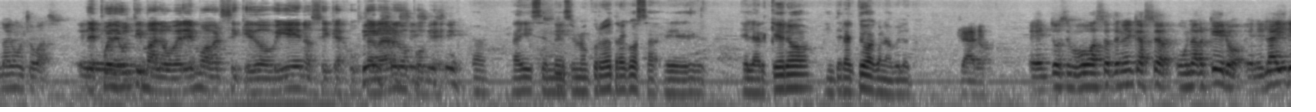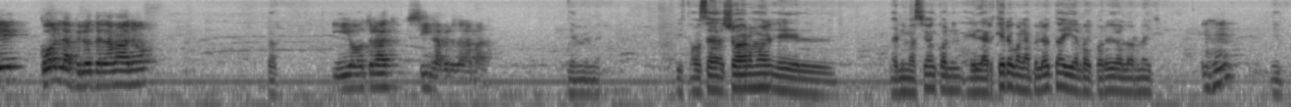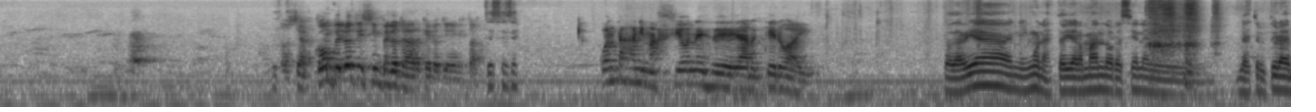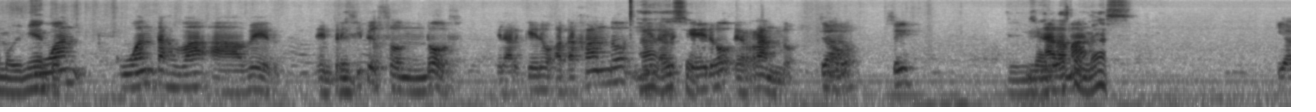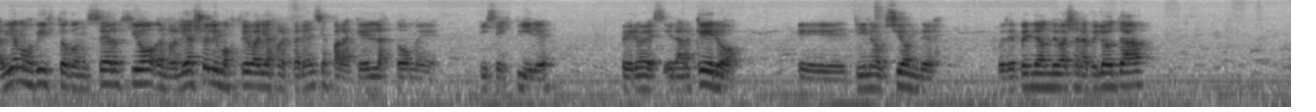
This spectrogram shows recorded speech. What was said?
No hay mucho más. Después de eh, última lo veremos a ver si quedó bien o si hay que ajustar algo. porque... ahí se me, se, me, ocurrió otra cosa. Eh, el arquero interactúa con la pelota. Claro. Entonces vos vas a tener que hacer un arquero en el aire con la pelota en la mano y otra sin la pelota en la mano. Bien, bien, bien. O sea, yo armo el, la animación con el arquero con la pelota y el recorrido del Lord O sea, con pelota y sin pelota el arquero tiene que estar. Sí, sí, sí. ¿Cuántas animaciones de arquero hay? Todavía ninguna, estoy armando recién en la estructura del movimiento. ¿Cuántas va a haber? En principio son dos, el arquero atajando y ah, el arquero errando. Claro, sí. Nada más y habíamos visto con Sergio, en realidad yo le mostré varias referencias para que él las tome y se inspire, pero es el arquero eh, tiene opción de, pues depende de dónde vaya la pelota,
